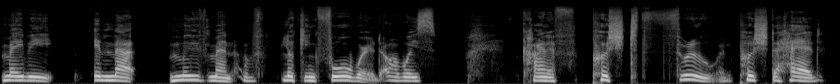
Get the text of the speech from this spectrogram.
maybe in that movement of looking forward, always kind of pushed through and pushed ahead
